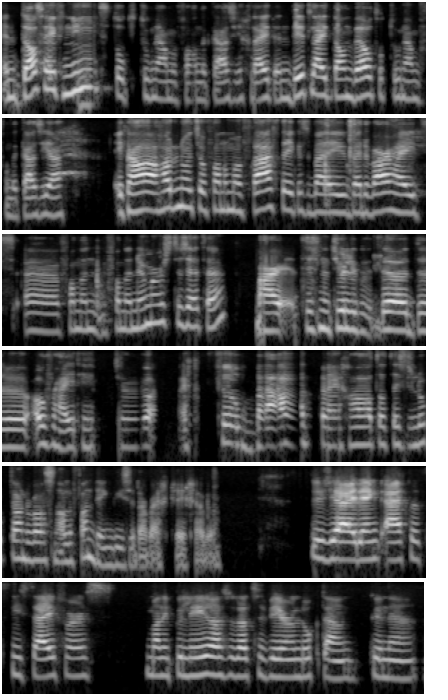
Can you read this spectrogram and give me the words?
En dat heeft niet tot toename van de casia geleid. En dit leidt dan wel tot toename van de casia. Ik hou er nooit zo van om een vraagtekens bij, bij de waarheid uh, van, de, van de nummers te zetten. Maar het is natuurlijk, de, de overheid heeft er wel echt veel baat bij gehad dat deze lockdown er was en alle funding die ze daarbij gekregen hebben. Dus jij denkt eigenlijk dat die cijfers manipuleren zodat ze weer een lockdown kunnen.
